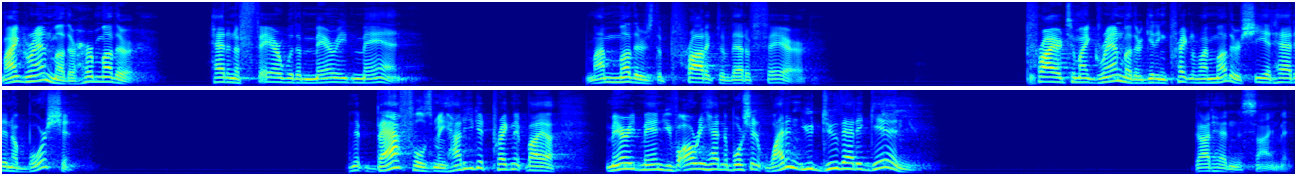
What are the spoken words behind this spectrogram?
My grandmother, her mother, had an affair with a married man. My mother's the product of that affair. Prior to my grandmother getting pregnant with my mother, she had had an abortion. And it baffles me. How do you get pregnant by a married man? You've already had an abortion. Why didn't you do that again? God had an assignment.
